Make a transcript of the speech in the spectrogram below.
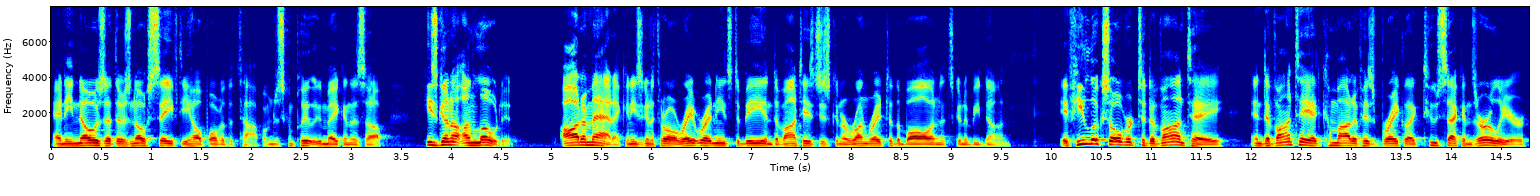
and he knows that there's no safety help over the top. I'm just completely making this up. He's going to unload it automatic, and he's going to throw it right where it needs to be, and Davante's just going to run right to the ball, and it's going to be done. If he looks over to Davante and Davante had come out of his break like two seconds earlier,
